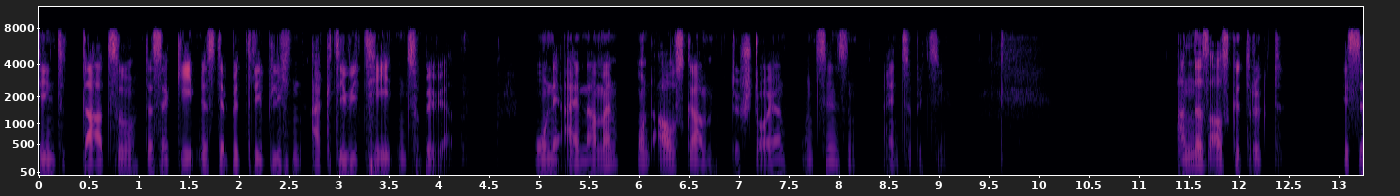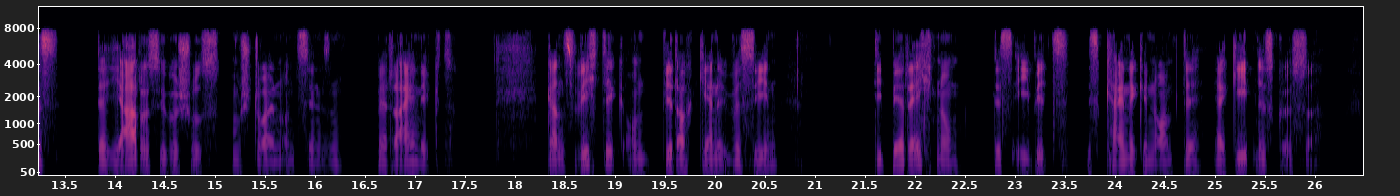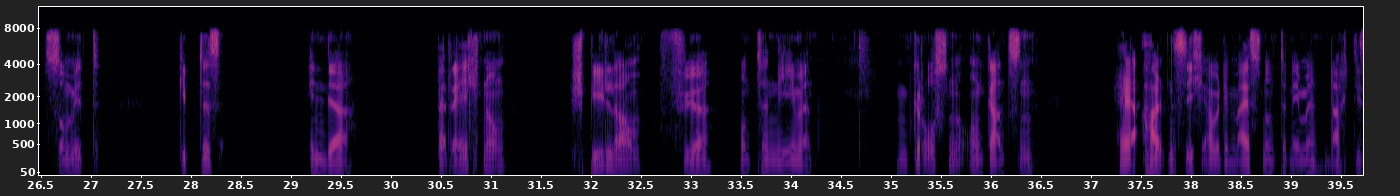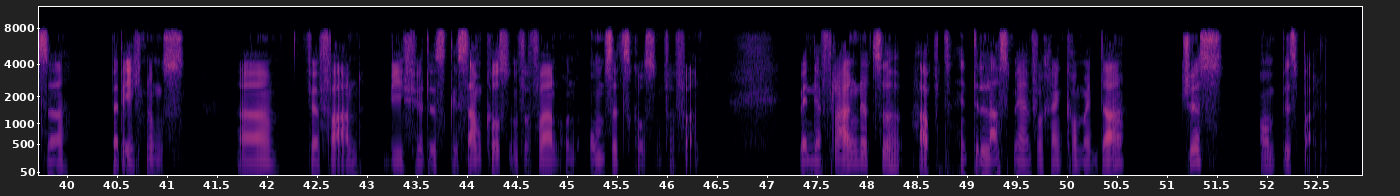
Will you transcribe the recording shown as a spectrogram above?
dient dazu, das Ergebnis der betrieblichen Aktivitäten zu bewerten, ohne Einnahmen und Ausgaben durch Steuern und Zinsen einzubeziehen. Anders ausgedrückt ist es der Jahresüberschuss um Steuern und Zinsen bereinigt. Ganz wichtig und wird auch gerne übersehen, die Berechnung des EBITs ist keine genormte Ergebnisgröße. Somit gibt es in der Berechnung Spielraum für Unternehmen. Im Großen und Ganzen halten sich aber die meisten Unternehmen nach dieser Berechnungsverfahren äh, wie für das Gesamtkostenverfahren und Umsatzkostenverfahren. Wenn ihr Fragen dazu habt, hinterlasst mir einfach einen Kommentar. Tschüss und bis bald.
